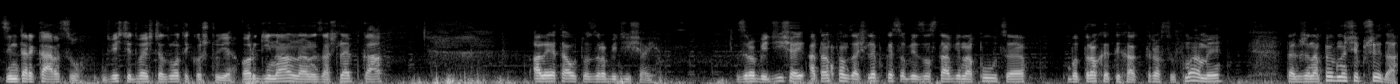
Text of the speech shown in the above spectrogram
z Intercarsu. 220 zł kosztuje. Oryginalna zaślepka, ale ja to auto zrobię dzisiaj. Zrobię dzisiaj, a tamtą zaślepkę sobie zostawię na półce, bo trochę tych aktrosów mamy, także na pewno się przyda.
